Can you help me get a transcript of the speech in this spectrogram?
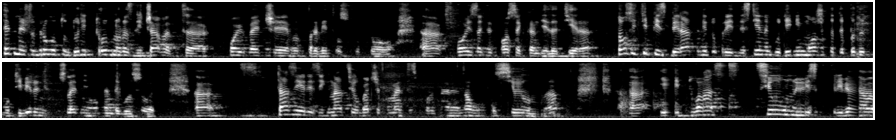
Те, между другото, дори трудно различават кой вече е в правителството, кой за какво се кандидатира. Този тип избиратели до преди 10 на години можеха да бъдат мотивирани в последния момент да гласуват. Тази резигнация обаче в момента според мен е много силна а, и това силно изкривява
